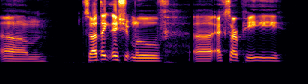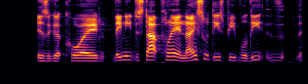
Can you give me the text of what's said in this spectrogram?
Um, so I think they should move. Uh, XRP is a good coin. They need to stop playing nice with these people. The, the,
